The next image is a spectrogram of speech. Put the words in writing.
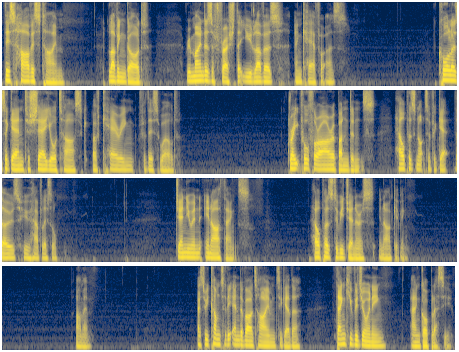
This harvest time, loving God, remind us afresh that you love us and care for us. Call us again to share your task of caring for this world. Grateful for our abundance, help us not to forget those who have little. Genuine in our thanks, help us to be generous in our giving. Amen. As we come to the end of our time together, thank you for joining and God bless you.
